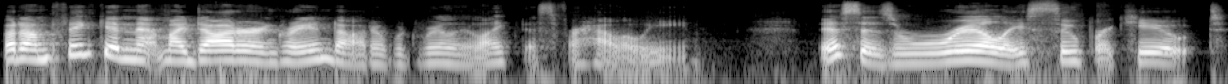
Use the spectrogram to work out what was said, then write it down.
But I'm thinking that my daughter and granddaughter would really like this for Halloween. This is really super cute.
